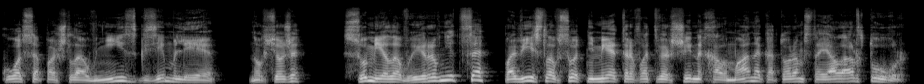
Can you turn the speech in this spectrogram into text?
косо пошла вниз к земле, но все же сумела выровняться, повисла в сотни метров от вершины холма, на котором стоял Артур.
